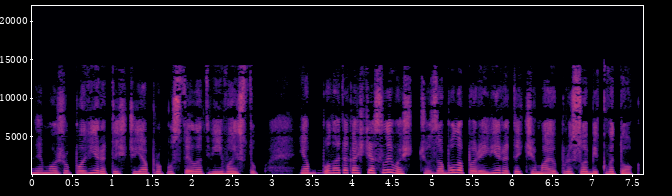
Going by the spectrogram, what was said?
не можу повірити, що я пропустила твій виступ. Я була така щаслива, що забула перевірити, чи маю при собі квиток,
